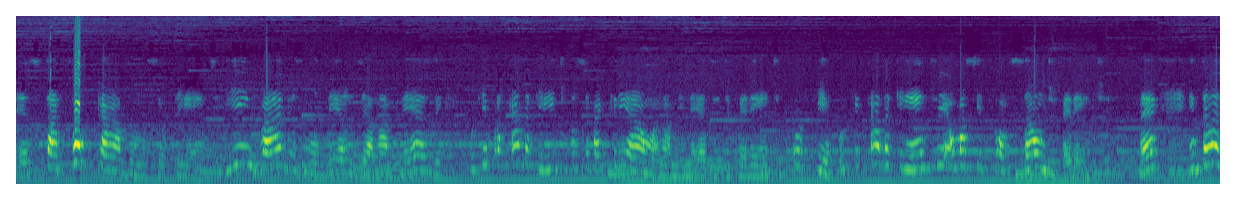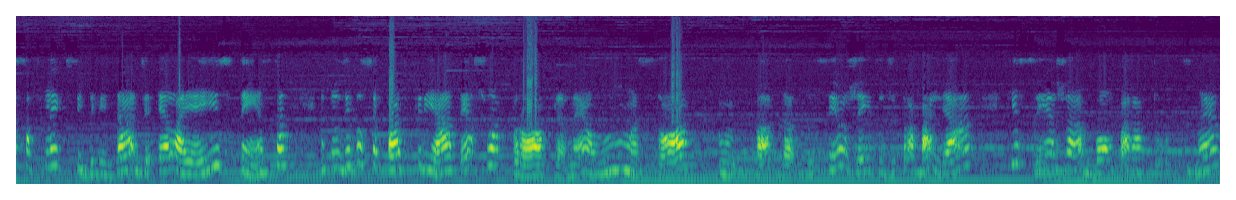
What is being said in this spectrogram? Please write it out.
é, estar focado no seu cliente e em vários modelos de anamnese, porque para cada cliente você vai criar uma anamnese diferente. Por quê? Porque cada cliente é uma situação diferente, né? Então essa flexibilidade ela é extensa, inclusive você pode criar até a sua própria, né? Uma só um, da, da, do seu jeito de trabalhar que seja bom para todos, né?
